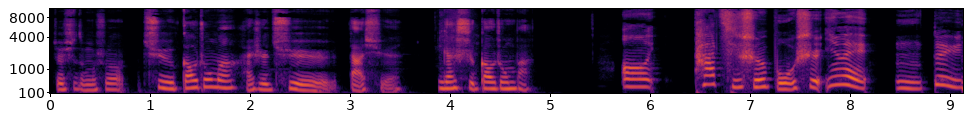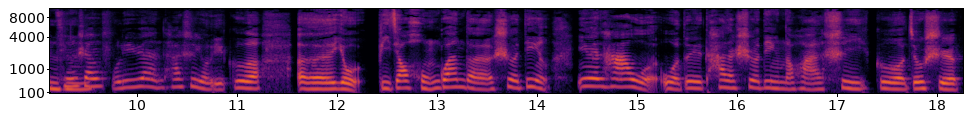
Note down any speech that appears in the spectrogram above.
就是怎么说，去高中吗？还是去大学？应该是高中吧。嗯，他其实不是，因为。嗯，对于青山福利院，它是有一个呃有比较宏观的设定，因为它我我对它的设定的话是一个就是，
